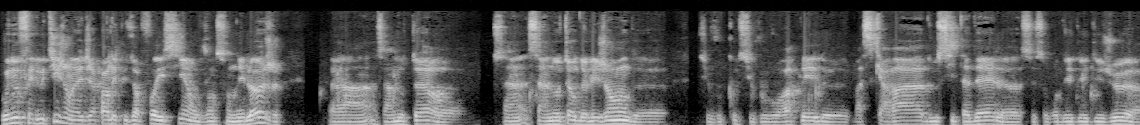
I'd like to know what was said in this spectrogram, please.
Bruno Feduti, j'en avais déjà parlé plusieurs fois ici en faisant son éloge. Euh, c'est un auteur, euh, un, auteur de légende. euh, si vous, vous rappelez de Mascarade ou Citadel, euh, ce sont des, jeux, euh,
